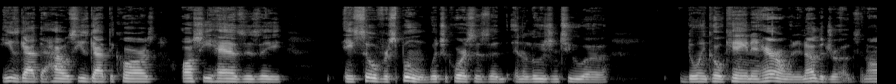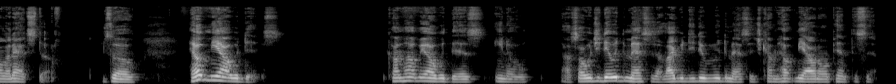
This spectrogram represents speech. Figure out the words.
He's got the house, he's got the cars. All she has is a a silver spoon, which of course is an, an allusion to uh, doing cocaine and heroin and other drugs and all of that stuff. So, help me out with this. Come help me out with this. You know, I saw what you did with the message. I like what you did with the message. Come help me out on Pimp the Simp.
